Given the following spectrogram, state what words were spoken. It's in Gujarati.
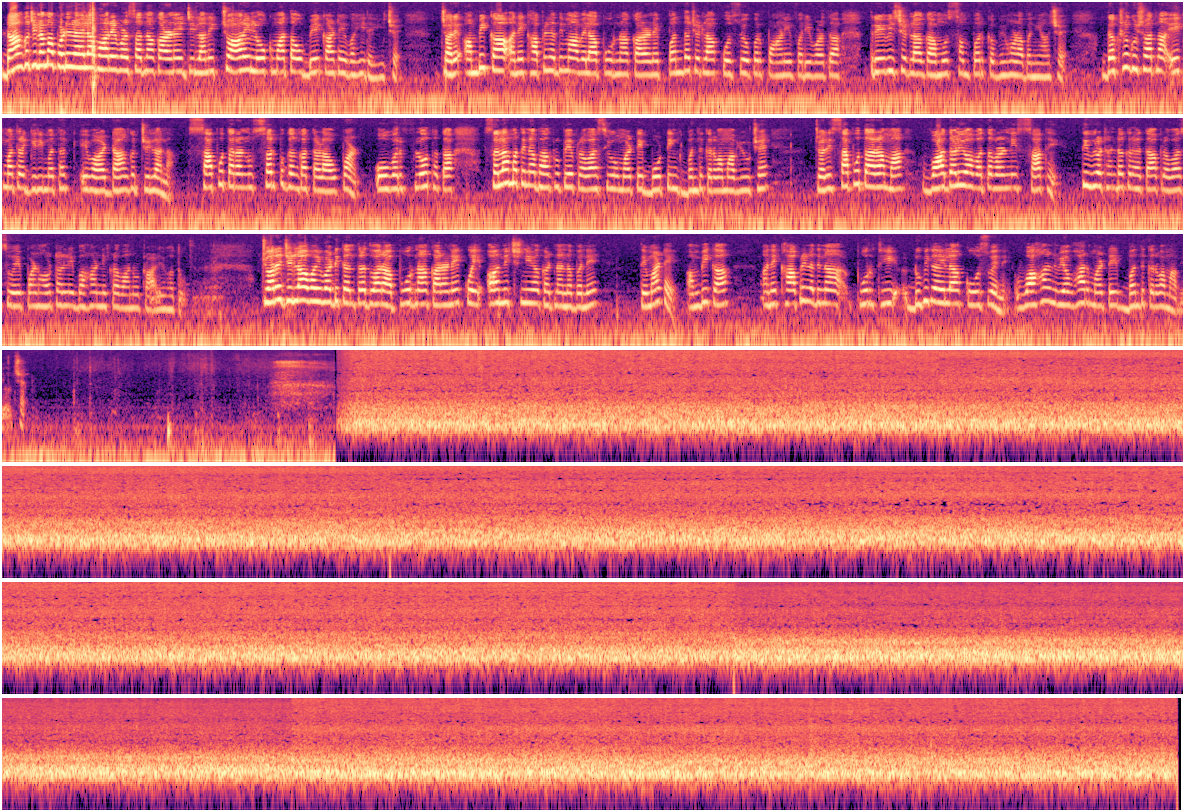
ડાંગ જિલ્લામાં પડી રહેલા ભારે વરસાદના કારણે જિલ્લાની ચારેય લોકમાતાઓ બે કાંઠે વહી રહી છે. જ્યારે અંબિકા અને ખાપરી નદીમાં આવેલા પૂરના કારણે પંદર જેટલા કોસવે ઉપર પાણી ફરી વળતા ત્રેવીસ જેટલા ગામો સંપર્ક વિહોણા બન્યા છે. દક્ષિણ ગુજરાતના એકમાત્ર ગિરિમથક એવા ડાંગ જિલ્લાના સાપુતારાનું સર્પગંગા તળાવ પણ ઓવરફ્લો થતા સલામતીના ભાગરૂપે પ્રવાસીઓ માટે બોટિંગ બંધ કરવામાં આવ્યું છે. જ્યારે સાપુતારામાં વાદળીય વાતાવરણની સાથે તીવ્ર ઠંડક રહેતા પ્રવાસીઓએ પણ હોટલની બહાર નીકળવાનું ટાળ્યું હતું. જ્યારે જિલ્લા તંત્ર દ્વારા પૂરના કારણે કોઈ અનિચ્છનીય ઘટના ન બને, તે માટે અંબિકા અને ખાપરી નદીના પૂરથી ડૂબી ગયેલા કોઝવેને વાહન વ્યવહાર માટે બંધ કરવામાં આવ્યો છે.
